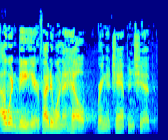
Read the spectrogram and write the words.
I wouldn't be here if I didn't want to help bring a championship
